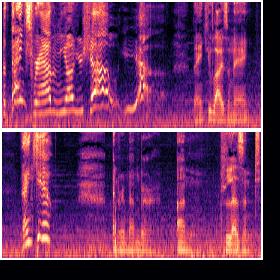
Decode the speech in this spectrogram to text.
But thanks for having me on your show. Yeah. Thank you, Liza May. Thank you. And remember, unpleasant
